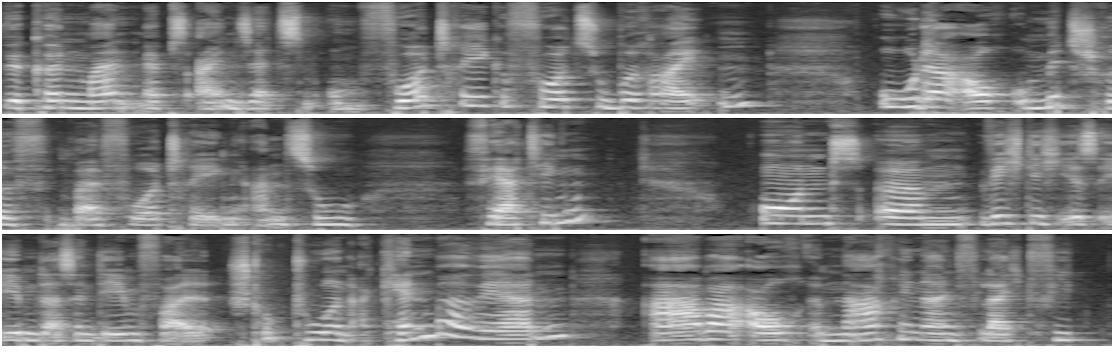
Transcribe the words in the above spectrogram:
Wir können Mindmaps einsetzen, um Vorträge vorzubereiten oder auch um Mitschriften bei Vorträgen anzufertigen. Und ähm, wichtig ist eben, dass in dem Fall Strukturen erkennbar werden, aber auch im Nachhinein vielleicht Feedback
